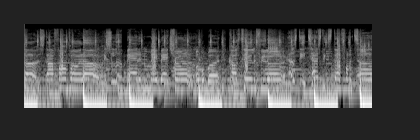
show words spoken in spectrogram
cup, stop phone pull up. Make she look bad in the Maybach truck. Bubble butt, cost 10 feet up. LSD attached, stick stuff on the tongue.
